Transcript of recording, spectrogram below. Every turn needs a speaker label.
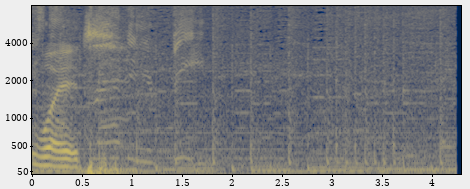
Speaker 1: Wait.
